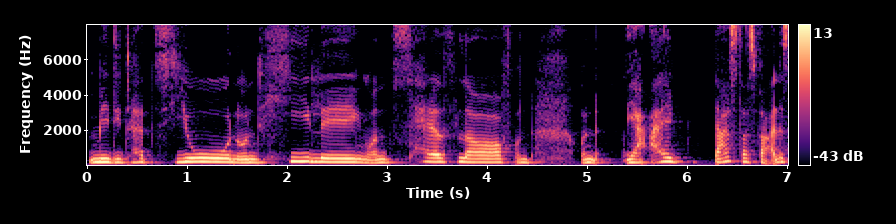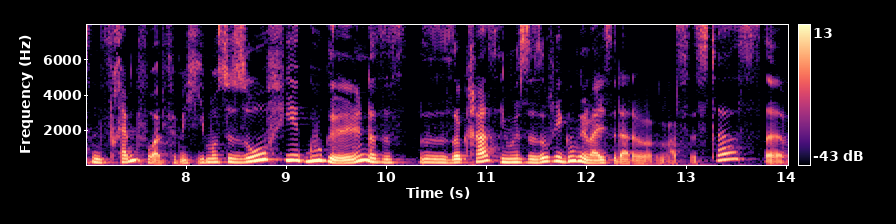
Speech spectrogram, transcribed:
Meditation und Healing und Self-Love und, und ja, all das, das war alles ein Fremdwort für mich. Ich musste so viel googeln, das ist, das ist so krass, ich musste so viel googeln, weil ich so dachte, was ist das? Äh,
